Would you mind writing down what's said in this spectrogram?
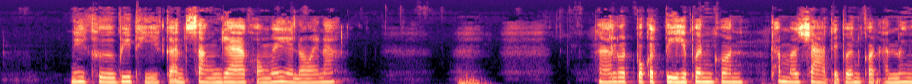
ๆ นี่คือวิธีการสั่งยาของแม่น้อยนะ หารถปกติให้เพิ่นก่อน ธรรมชาติให้เพิ่นก่อนอันหนึง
